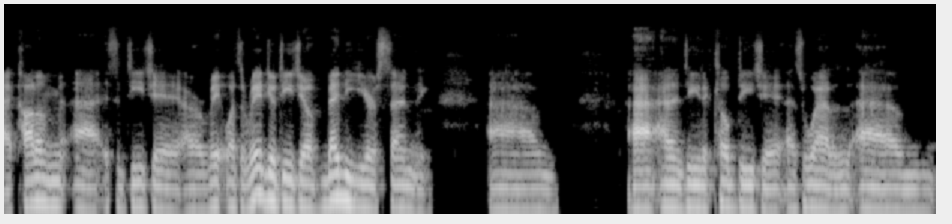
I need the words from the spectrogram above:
Uh, Colm uh, is a DJ or was a radio DJ of many years standing. Um, uh, and indeed a club DJ as well. Um,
